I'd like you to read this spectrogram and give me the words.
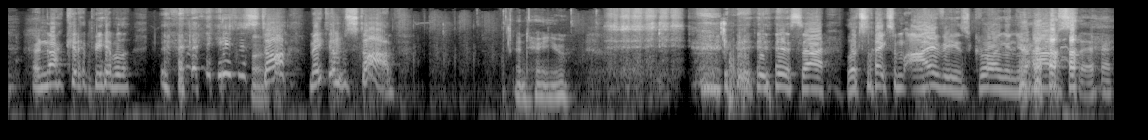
are not gonna be able to. stop! Make them stop! I dare you. this uh, looks like some ivy is growing in your house there.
